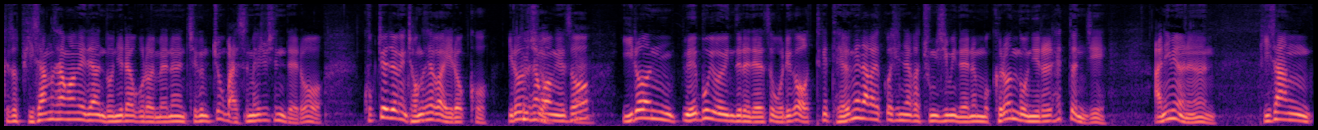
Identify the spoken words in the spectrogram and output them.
그래서 비상 상황에 대한 논의라고 그러면은 지금 쭉 말씀해 주신 대로 국제적인 정세가 이렇고 이런 그렇죠. 상황에서 예. 이런 외부 요인들에 대해서 우리가 어떻게 대응해 나갈 것이냐가 중심이 되는 뭐 그런 논의를 했든지 아니면은 비상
